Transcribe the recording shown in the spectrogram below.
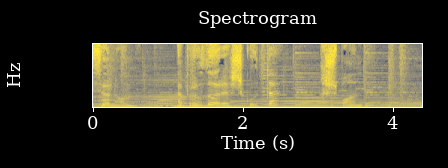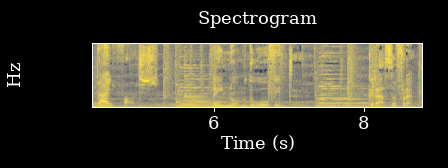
seu nome, a provedora escuta, responde, dá-lhe voz. Em nome do ouvinte, Graça Franco.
